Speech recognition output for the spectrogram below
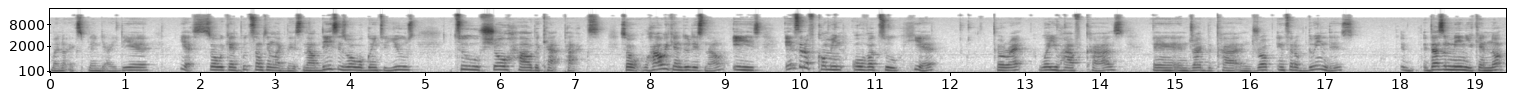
might not explain the idea. Yes, so we can put something like this. Now this is what we're going to use to show how the cat packs. So how we can do this now is instead of coming over to here, all right, where you have cars, and, and drag the car and drop. Instead of doing this it, it doesn't mean you cannot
